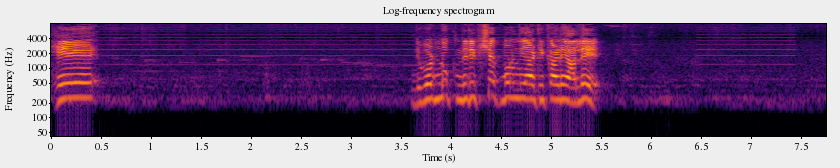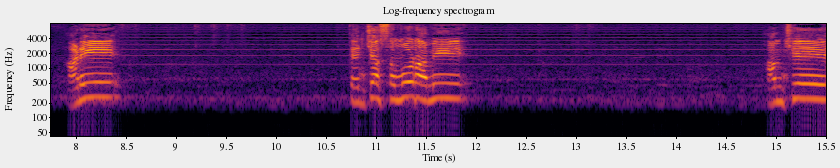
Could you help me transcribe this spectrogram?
हे निवडणूक निरीक्षक म्हणून या ठिकाणी आले. आणि त्यांच्यासमोर आम्ही आमचे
